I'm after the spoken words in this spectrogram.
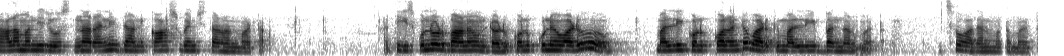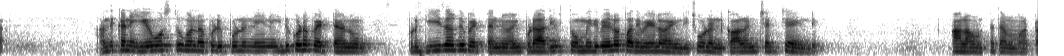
చాలామంది చూస్తున్నారని దాన్ని కాస్ట్ పెంచుతాడు అనమాట తీసుకున్నవాడు బాగానే ఉంటాడు. కొనుక్కునేవాడు మళ్ళీ కొనుక్కోవాలంటే వాడికి మళ్ళీ ఇబ్బంది అనమాట సో అదనమాట మాట. అందుకని ఏ వస్తువు కొన్నప్పుడు ఇప్పుడు నేను ఇది కూడా పెట్టాను. ఇప్పుడు గీజర్ది పెట్టాను. ఇప్పుడు అది తొమ్మిది వేలు పదివేలు అయింది. చూడండి కాలని చెక్ చేయండి. అలా ఉంటుంది అనమాట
